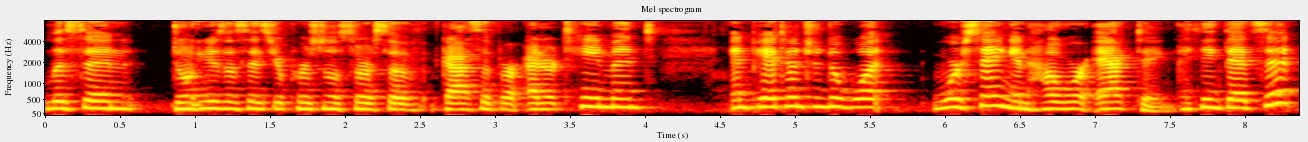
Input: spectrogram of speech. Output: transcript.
listen, don't use us as your personal source of gossip or entertainment. And pay attention to what we're saying and how we're acting. I think that's it.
